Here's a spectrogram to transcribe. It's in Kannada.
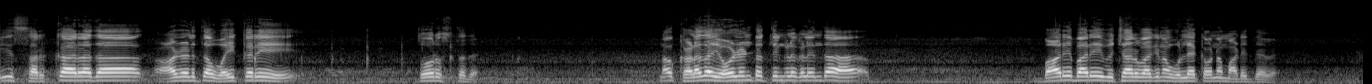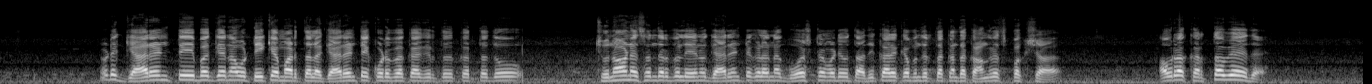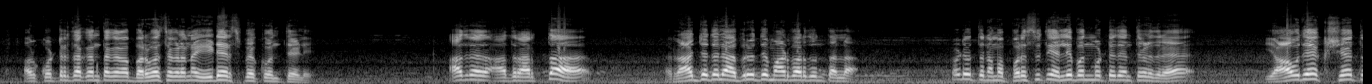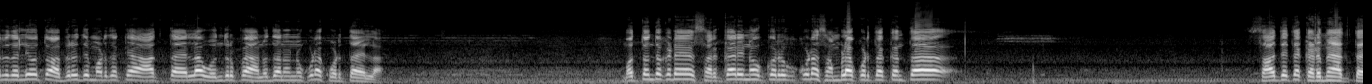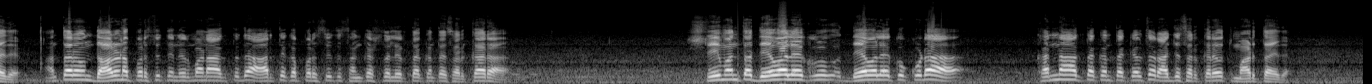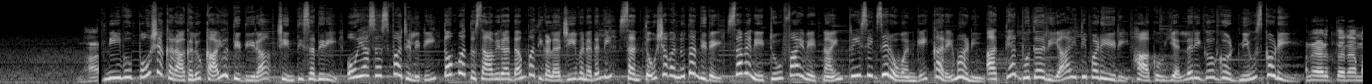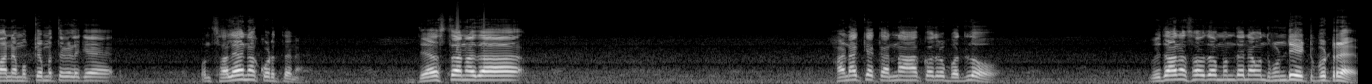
ಈ ಸರ್ಕಾರದ ಆಡಳಿತ ವೈಖರಿ ತೋರಿಸ್ತದೆ. ನಾವು ಕಳೆದ ಏಳೆಂಟು ತಿಂಗಳುಗಳಿಂದ ಬಾರಿ ಬಾರಿ ವಿಚಾರವಾಗಿ ನಾವು ಉಲ್ಲೇಖವನ್ನು ಮಾಡಿದ್ದೇವೆ. ನೋಡಿ, ಗ್ಯಾರಂಟಿ ಬಗ್ಗೆ ನಾವು ಟೀಕೆ ಮಾಡ್ತಲ್ಲ ಗ್ಯಾರಂಟಿ ಕೊಡಬೇಕಾಗಿರ್ತಕ್ಕಂಥದ್ದು ಚುನಾವಣೆ ಸಂದರ್ಭದಲ್ಲಿ ಏನು ಗ್ಯಾರಂಟಿಗಳನ್ನು ಘೋಷಣೆ ಮಾಡಿ ಅಧಿಕಾರಕ್ಕೆ ಬಂದಿರತಕ್ಕಂಥ ಕಾಂಗ್ರೆಸ್ ಪಕ್ಷ, ಅವರ ಕರ್ತವ್ಯ ಇದೆ. ಅವ್ರು ಕೊಟ್ಟಿರ್ತಕ್ಕಂಥ ಭರವಸೆಗಳನ್ನು ಈಡೇರಿಸಬೇಕು ಅಂತೇಳಿ. ಆದರೆ ಅದರ ಅರ್ಥ ರಾಜ್ಯದಲ್ಲಿ ಅಭಿವೃದ್ಧಿ ಮಾಡಬಾರ್ದು ಅಂತಲ್ಲ. ನೋಡಿ ಇವತ್ತು ನಮ್ಮ ಪರಿಸ್ಥಿತಿ ಎಲ್ಲಿ ಬಂದ್ಬಿಟ್ಟಿದೆ ಅಂತ ಹೇಳಿದ್ರೆ, ಯಾವುದೇ ಕ್ಷೇತ್ರದಲ್ಲಿ ಇವತ್ತು ಅಭಿವೃದ್ಧಿ ಮಾಡೋದಕ್ಕೆ ಆಗ್ತಾ ಇಲ್ಲ, ಒಂದು ರೂಪಾಯಿ ಅನುದಾನನೂ ಕೂಡ ಕೊಡ್ತಾ ಇಲ್ಲ. ಮತ್ತೊಂದು ಕಡೆ ಸರ್ಕಾರಿ ನೌಕರರಿಗೂ ಕೂಡ ಸಂಬಳ ಕೊಡ್ತಕ್ಕಂಥ ಸಾಧ್ಯತೆ ಕಡಿಮೆ ಆಗ್ತಾ ಇದೆ. ಅಂಥರ ಒಂದು ದಾರುಣ ಪರಿಸ್ಥಿತಿ ನಿರ್ಮಾಣ ಆಗ್ತದೆ ಆರ್ಥಿಕ ಪರಿಸ್ಥಿತಿ ಸಂಕಷ್ಟದಲ್ಲಿರ್ತಕ್ಕಂಥ ಸರ್ಕಾರ. ಶ್ರೀಮಂತ ದೇವಾಲಯಕ್ಕೂ ದೇವಾಲಯಕ್ಕೂ ಕೂಡ ಕನ್ನ ಹಾಕ್ತಕ್ಕಂಥ ಕೆಲಸ ರಾಜ್ಯ ಸರ್ಕಾರ ಇವತ್ತು ಮಾಡ್ತಾ ಇದೆ. ನೀವು ಪೋಷಕರಾಗಲು ಕಾಯುತ್ತಿದ್ದೀರಾ? ಚಿಂತಿಸದಿರಿ. ಓಯಾಸಸ್ ಫರ್ಟಿಲಿಟಿ ತೊಂಬತ್ತು ಸಾವಿರ ದಂಪತಿಗಳ ಜೀವನದಲ್ಲಿ ಸಂತೋಷವನ್ನು ತಂದಿದೆ. Seven eight two five eight nine three six zero ಒನ್ಗೆ ಕರೆ ಮಾಡಿ. ಅತ್ಯದ್ಭುತ ರಿಯಾಯಿತಿ ಪಡೆಯಿರಿ ಹಾಗೂ ಎಲ್ಲರಿಗೂ ಗುಡ್ ನ್ಯೂಸ್ ಕೊಡಿ. ನಾನು ಹೇಳ್ತೇನೆ ಮಾನ್ಯ ಮುಖ್ಯಮಂತ್ರಿಗಳಿಗೆ ಒಂದು ಸಲಹೆನ ಕೊಡ್ತೇನೆ. ದೇವಸ್ಥಾನದ ಹಣಕ್ಕೆ ಕನ್ನ ಹಾಕೋದ್ರ ಬದಲು ವಿಧಾನಸೌಧ ಮುಂದೆನೇ ಒಂದು ಹುಂಡಿ ಇಟ್ಬಿಟ್ರೆ,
